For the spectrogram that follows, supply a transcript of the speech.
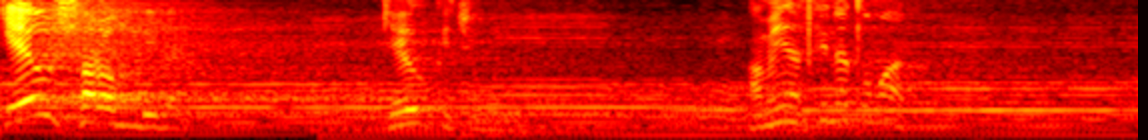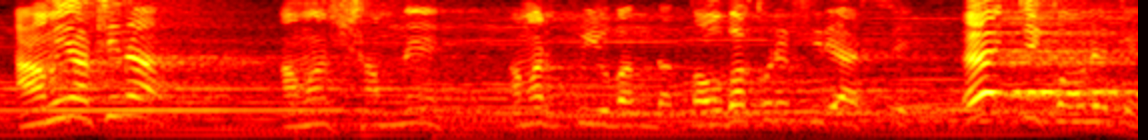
কেউ সরম দিবে কেউ কিছু বলবে আমি আছি না তোমার। আমি আছি না। আমার সামনে আমার প্রিয় বান্দা তওবা করে ফিরে আসছে। এই, তুই কনের কে?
